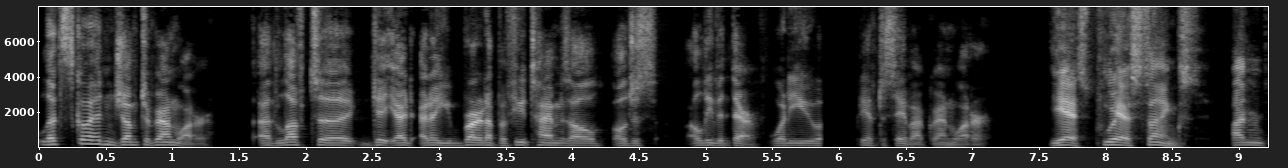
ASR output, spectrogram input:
Let's go ahead and jump to groundwater. I'd love to get you. I, I know you brought it up a few times. I'll I'll just I'll leave it there. What do you what do you have to say about groundwater? Yes, yes, thanks. And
